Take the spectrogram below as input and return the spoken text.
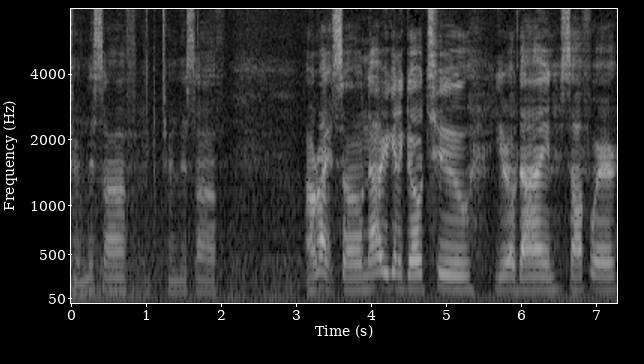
Turn this off. Turn this off. All right. So now you're going to go to Eurodyne software.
